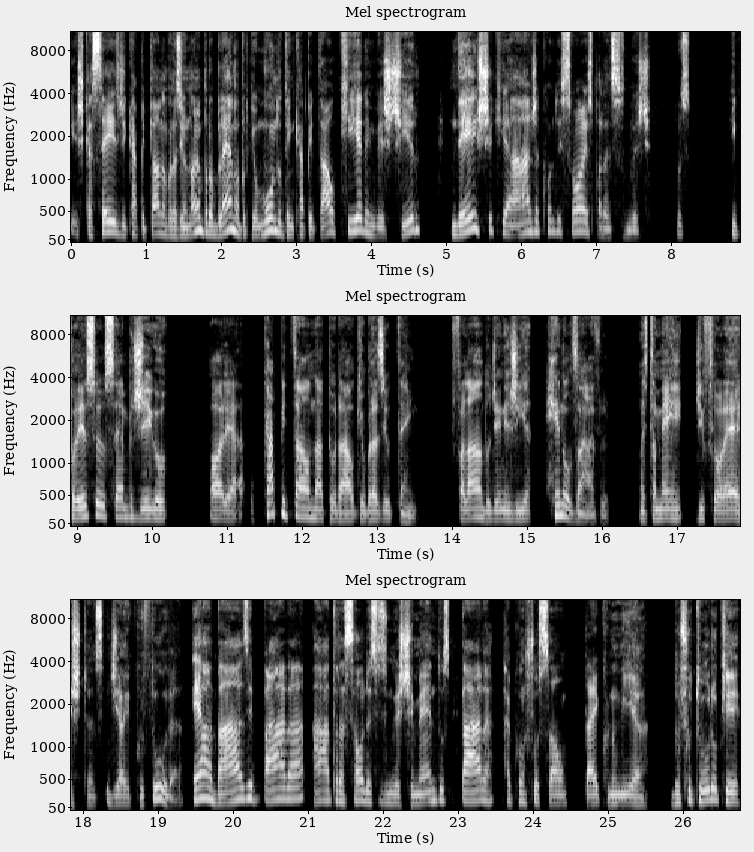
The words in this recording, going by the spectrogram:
escassez de capital no Brasil não é um problema, porque o mundo tem capital, quer investir, desde que haja condições para esses investimentos. E por isso eu sempre digo, olha, o capital natural que o Brasil tem falando de energia renovável, mas também de florestas e de agricultura, é a base para a atração desses investimentos para a construção da economia do futuro, que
